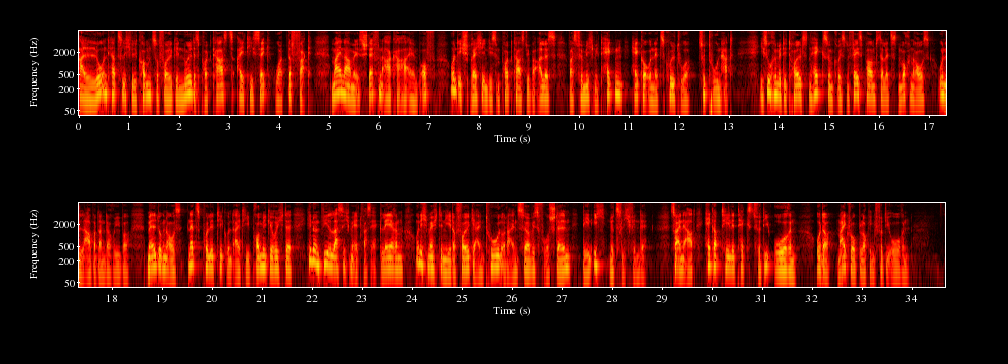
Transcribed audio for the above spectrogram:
Hallo und herzlich willkommen zur Folge 0 des Podcasts ITSec What the Fuck. Mein Name ist Steffen aka AmpOff und ich spreche in diesem Podcast über alles, was für mich mit Hacken, Hacker und Netzkultur zu tun hat. Ich suche mir die tollsten Hacks und größten Facepalms der letzten Wochen raus und laber dann darüber. Meldungen aus Netzpolitik und IT-Promi-Gerüchte. Hin und wieder lasse ich mir etwas erklären und ich möchte in jeder Folge ein Tool oder ein Service vorstellen, den ich nützlich finde. So eine Art Hacker-Teletext für die Ohren oder Microblocking für die Ohren.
